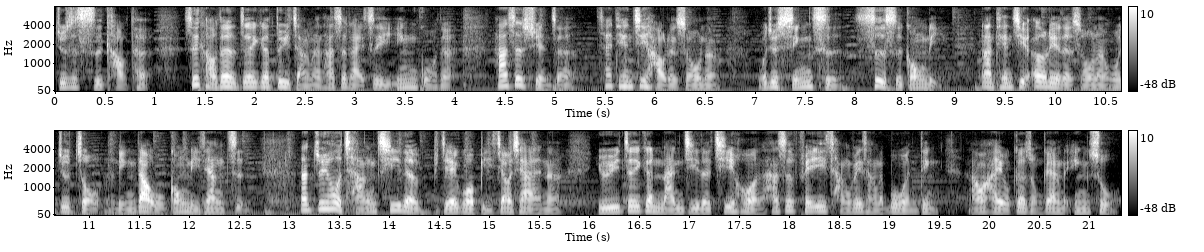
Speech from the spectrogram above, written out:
就是史考特。史考特的这个队长呢，他是来自于英国的，他是选择在天气好的时候呢。我就行驶四十公里，那天气恶劣的时候呢，我就走零到五公里这样子。那最后长期的结果比较下来呢，由于这个南极的气候呢，它是非常非常的不稳定，然后还有各种各样的因素，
